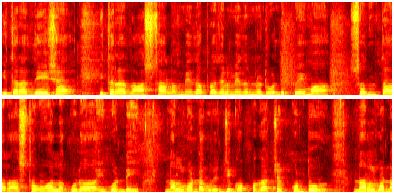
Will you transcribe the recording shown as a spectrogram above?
ఇతర దేశ ఇతర రాష్ట్రాల మీద ప్రజల మీద ఉన్నటువంటి ప్రేమ సొంత రాష్ట్రం వాళ్ళకు కూడా ఇవ్వండి. నల్గొండ గురించి గొప్పగా చెప్పుకుంటూ నల్గొండ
